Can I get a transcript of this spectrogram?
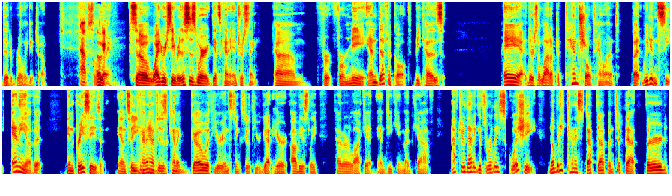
did a really good job. Absolutely. Okay, So wide receiver, this is where it gets kind of interesting um, for for me and difficult because a there's a lot of potential talent, but we didn't see any of it in preseason, and so you kind of have Mhm. to just kind of go with your instincts, with your gut here. Obviously, Tyler Lockett and DK Metcalf. After that, it gets really squishy. Nobody kind of stepped up and took that third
